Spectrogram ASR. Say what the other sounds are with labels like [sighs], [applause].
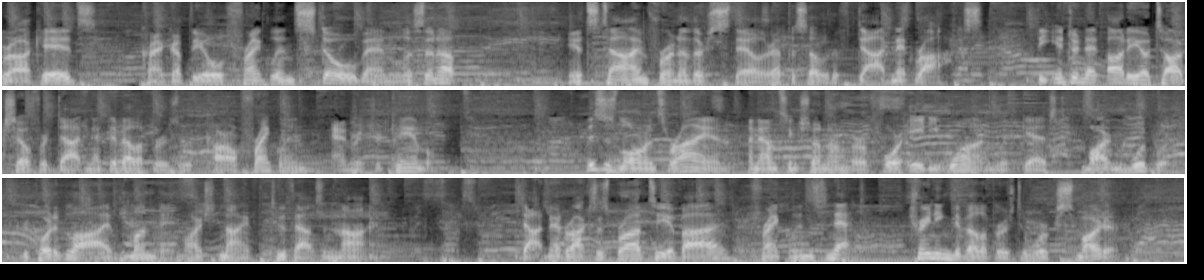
Rockheads, crank up the old Franklin stove and listen up. It's time for another stellar episode of .NET Rocks, the internet audio talk show for .NET developers with Carl Franklin and Richard Campbell. This is Lawrence Ryan announcing show number 481 with guest Martin Woodward, recorded live Monday, March 9th, 2009. .NET Rocks is brought to you by Franklin's Net, training developers to work smarter.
